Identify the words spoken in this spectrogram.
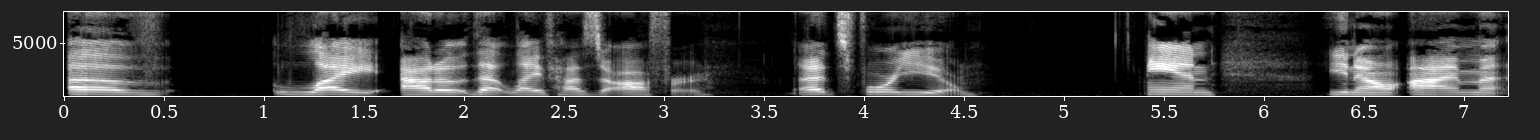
of light out of that life has to offer. That's for you. And, you know, I'm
